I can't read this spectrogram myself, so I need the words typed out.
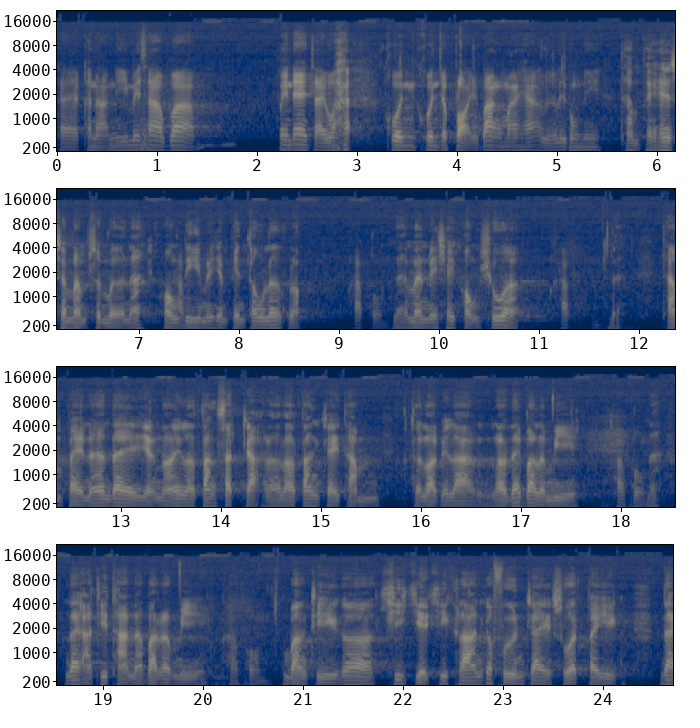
แต่ขณะนี้ไม่ทราบว่าไม่แน่ใจว่าควรควรจะปล่อยบ้างไหมฮะ หรืออะไรพวกนี้ทำไปให้สม่ำเสมอนะ ของดีไม่จำเป็นต้องเลิกหรอกครับผมนะมันไม่ใช่ของชั่วครับนะทำไปนะได้อย่างน้อยเราตั้งสัจจะแล้วเราตั้งใจทำ ตลอดเวลาเราได้บารมีครับผมนะได้อธิษฐานบารมีครับผมบางทีก็ขี้เกียจขี้คลานก็ฝืนใจสวดไปอีกได้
